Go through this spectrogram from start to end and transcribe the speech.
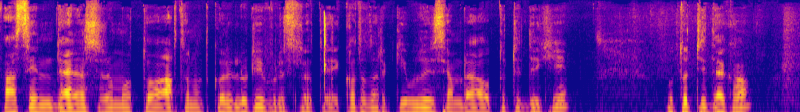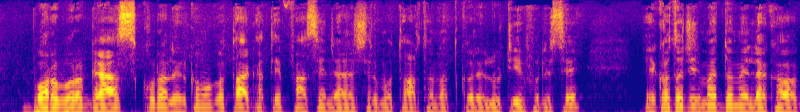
প্রাচীন ডাইনোসরের মতো আর্তনাদ করে লুটিয়ে পড়েছিল। তো এই কথা দ্বারা কি বুঝেছি আমরা? উত্তরটি দেখি। উত্তরটি দেখো, বড় বড় গাছ কোরালের ক্রমাগত আঘাতে প্রাচীন ডাইনোসরের মতো আর্তনাদ করে লুটিয়ে পড়েছে। এই কথাটির মাধ্যমে লেখক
